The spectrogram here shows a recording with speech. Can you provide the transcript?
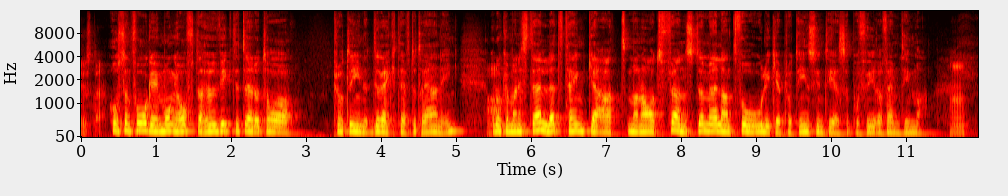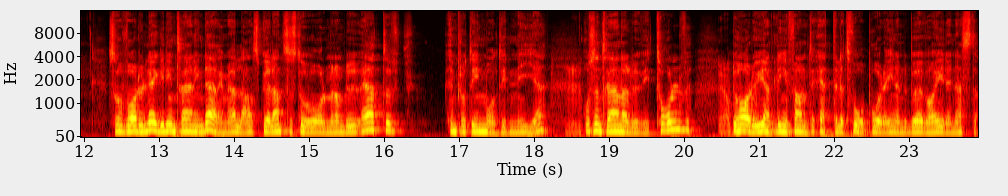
just det. Och sen frågar ju många ofta hur viktigt är det att ta proteinet direkt efter träning. Och då kan man istället tänka att man har ett fönster mellan två olika proteinsynteser på 4-5 timmar. Mm. Så vad du lägger din träning däremellan spelar inte så stor roll. Men om du äter en proteinmåltid 9 och sen tränar du vid 12. Ja. Då har du egentligen fram till ett eller två på dig innan du behöver ha i dig nästa.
